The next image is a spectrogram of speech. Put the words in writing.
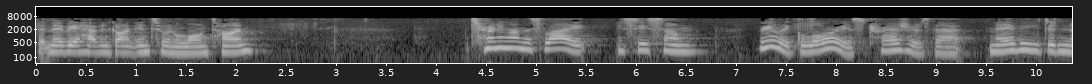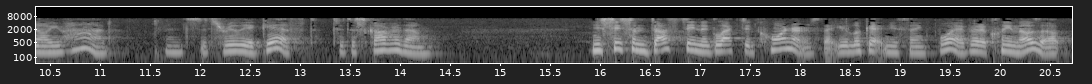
that maybe I haven't gone into in a long time. Turning on this light, you see some really glorious treasures that maybe you didn't know you had. And it's, it's really a gift to discover them. You see some dusty, neglected corners that you look at and you think, boy, I better clean those up.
